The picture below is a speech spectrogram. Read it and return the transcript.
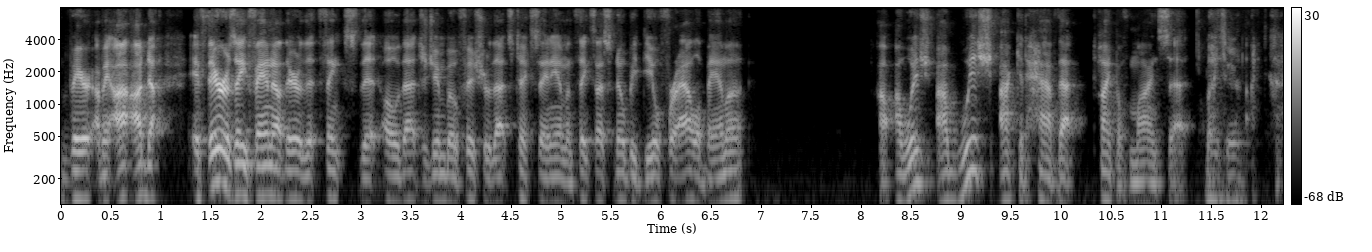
Very. I mean, I, I, if there is a fan out there that thinks that oh that's Jimbo Fisher, that's Texas A&M, and thinks that's no big deal for Alabama, I, I wish I wish I could have that type of mindset. But I,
